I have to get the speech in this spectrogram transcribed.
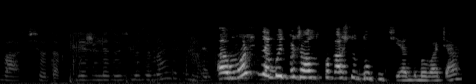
Два, все, так. Три железа у тебя забрали? Или А можете забыть, пожалуйста, пока что дуб идти добывать, а?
